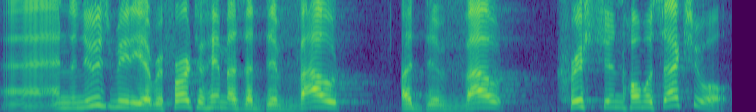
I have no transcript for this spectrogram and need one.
and the news media refer to him as a devout, a devout Christian homosexual.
